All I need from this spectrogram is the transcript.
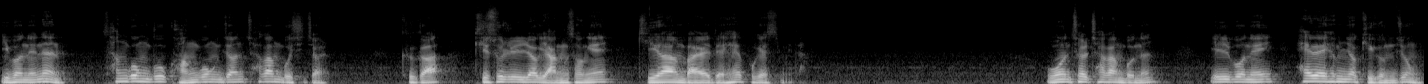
이번에는 상공부 광공전 차관보 시절 그가 기술 인력 양성에 기여한 바에 대해 보겠습니다. 우원철 차관보는 일본의 해외 협력 기금 중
